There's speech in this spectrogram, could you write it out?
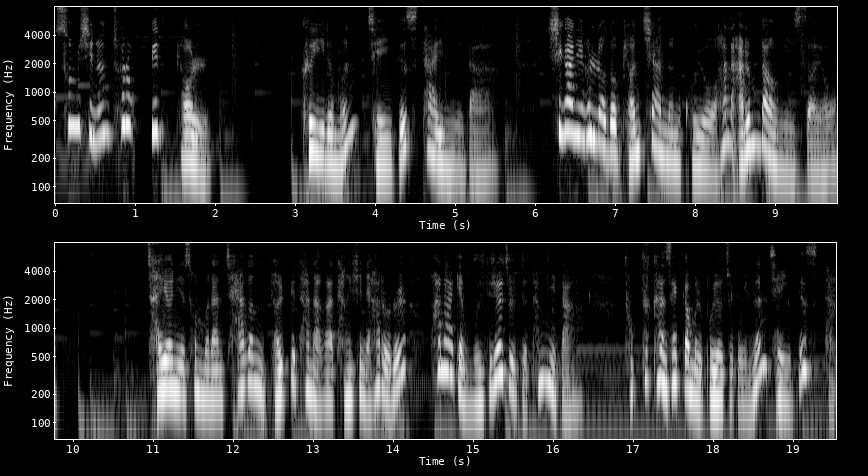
숨쉬는 초록빛 별. 그 이름은 제이드 스타입니다. 시간이 흘러도 변치 않는 고요한 아름다움이 있어요. 자연이 선물한 작은 별빛 하나가 당신의 하루를 환하게 물들여 줄 듯 합니다. 독특한 색감을 보여주고 있는 제이드 스타.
